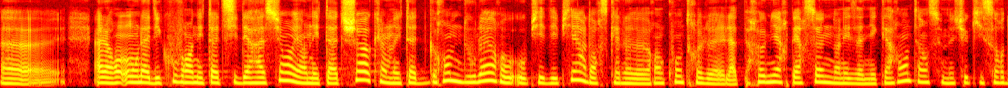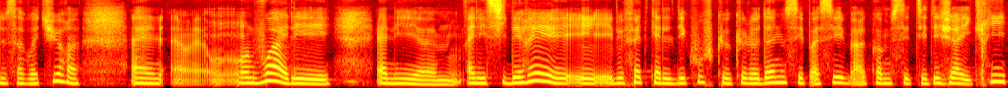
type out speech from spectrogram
alors on la découvre en état de sidération et en état de choc, en état de grande douleur au, pied des pierres lorsqu'elle rencontre la première personne dans les années 40, hein, ce monsieur qui sort de sa voiture elle, euh, on, le voit, elle est, elle est, euh, elle est sidérée et, le fait qu'elle découvre que, que le s'est passé bah, comme c'était déjà écrit,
